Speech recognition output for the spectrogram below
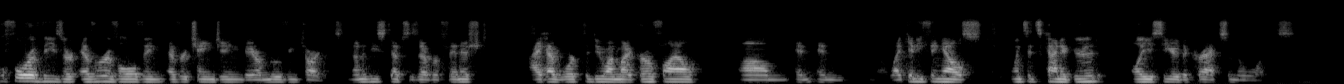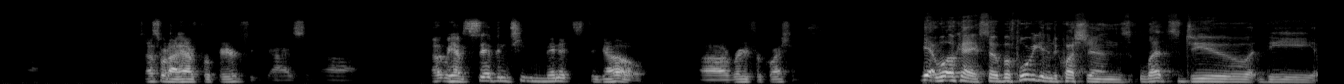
All four of these are ever evolving, ever changing. They are moving targets. None of these steps is ever finished. I have work to do on my profile. Um, and, and you know, like anything else, once it's kind of good, all you see are the cracks in the walls. So that's what I have prepared for you guys. And, uh, we have 17 minutes to go. Uh, ready for questions. Yeah, well, okay. So before we get into questions, let's do the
